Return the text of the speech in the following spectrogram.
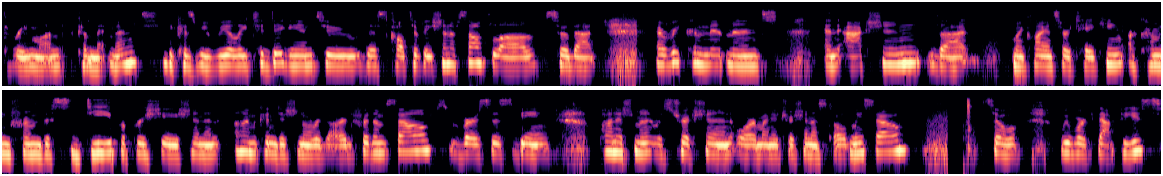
three month commitment because we really to dig into this cultivation of self love so that every commitment and action that my clients are taking are coming from this deep appreciation and unconditional regard for themselves versus being punishment, restriction, or my nutritionist told me so. So we work that piece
